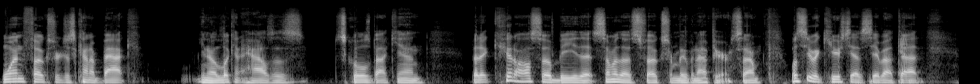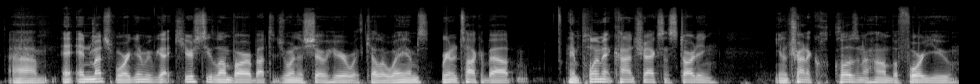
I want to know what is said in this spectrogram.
one folks are just kind of back, you know, looking at houses, schools back in, but it could also be that some of those folks are moving up here. So we'll see what Kiersty has to say about that. Um, and, and, much more. Again, we've got Kiersty Lombar about to join the show here with Keller Williams. We're going to talk about employment contracts and starting, you know, trying to cl- close a home before you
